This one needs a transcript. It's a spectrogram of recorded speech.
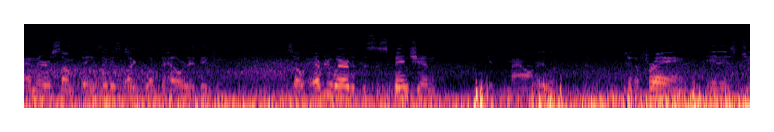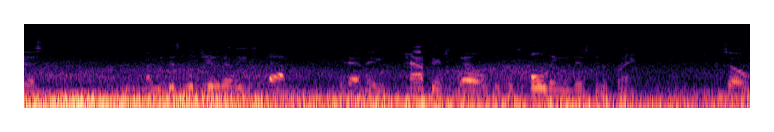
and there are some things that is like, what the hell are they thinking? So everywhere that the suspension is mounted to the frame, it is just, I mean, this legitimately is tapped. It has a half inch weld that, that's holding this to the frame. So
